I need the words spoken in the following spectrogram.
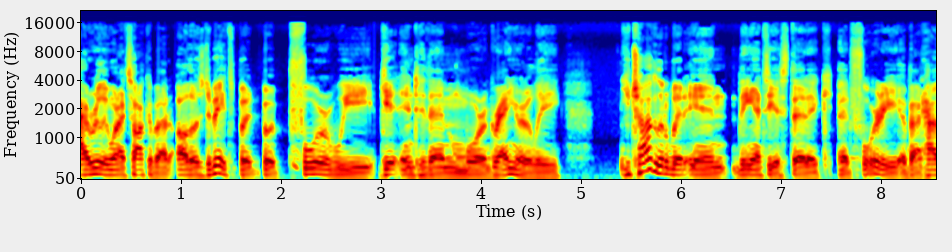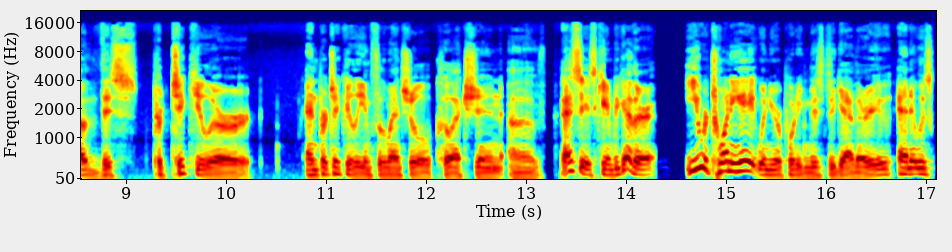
I really want to talk about all those debates, but, but before we get into them more granularly, you talk a little bit in the anti aesthetic at 40 about how this particular and particularly influential collection of essays came together. You were 28 when you were putting this together, and it was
